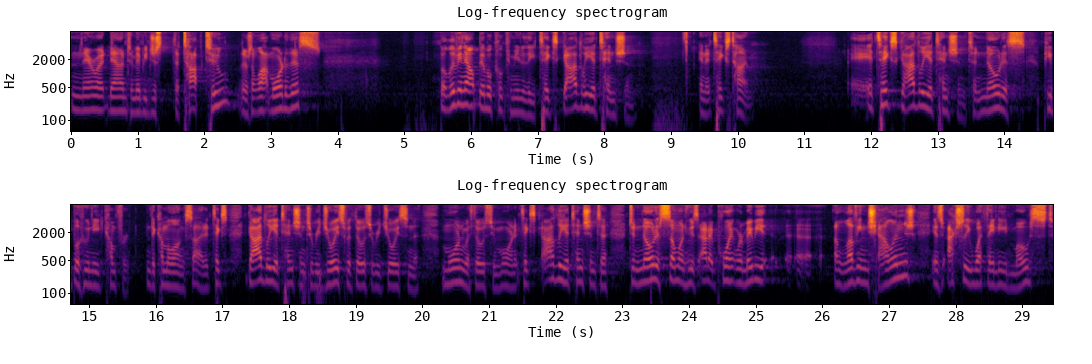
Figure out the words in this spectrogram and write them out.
narrow it down to maybe just the top two, there's a lot more to this. But living out biblical community takes godly attention and it takes time. It takes godly attention to notice people who need comfort and to come alongside. It takes godly attention to rejoice with those who rejoice and to mourn with those who mourn. It takes godly attention to, to notice someone who's at a point where maybe uh, a loving challenge is actually what they need most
